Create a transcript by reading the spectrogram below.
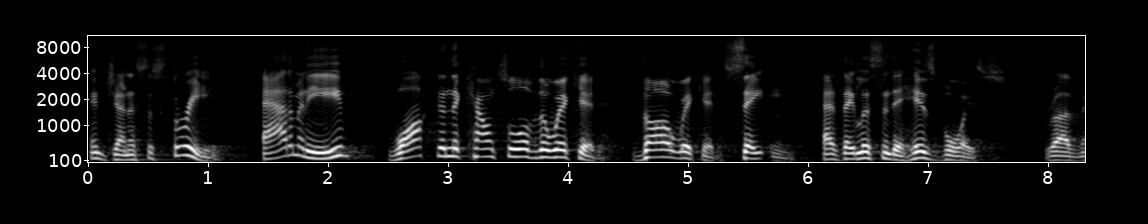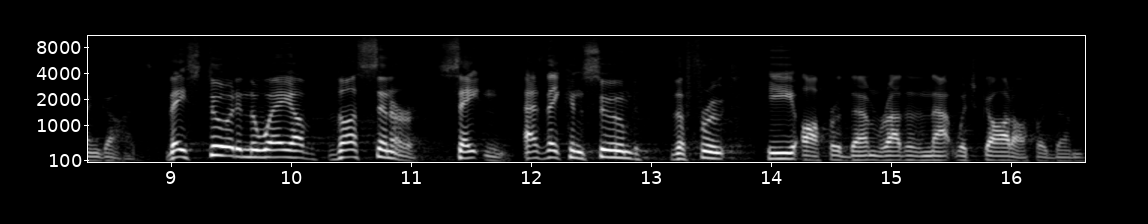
in Genesis 3. Adam and Eve walked in the counsel of the wicked, the wicked, Satan, as they listened to his voice rather than God's. They stood in the way of the sinner, Satan, as they consumed the fruit he offered them rather than that which God offered them.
